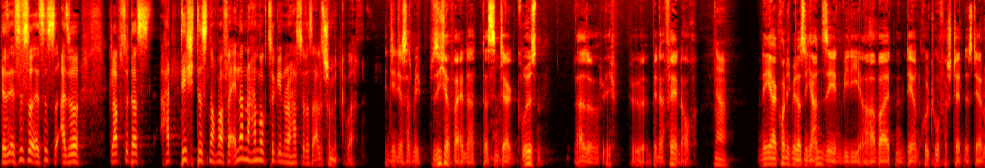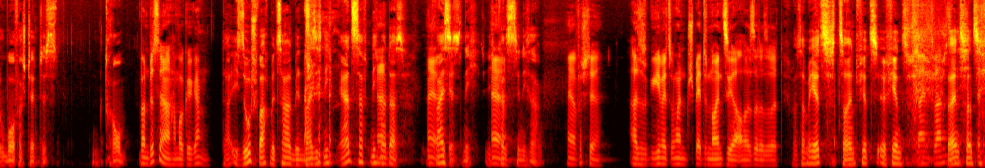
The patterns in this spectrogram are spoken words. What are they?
Das, es ist so, es ist, also, glaubst du, das, hat dich das nochmal verändert, nach Hamburg zu gehen oder hast du das alles schon mitgebracht? Nee, Das hat mich sicher verändert. Das sind ja Größen. Also ich äh, bin der Fan auch. Ja. Näher konnte ich mir das nicht ansehen, wie die arbeiten, deren Kulturverständnis, deren Humorverständnis. Ein Traum. Wann bist du nach Hamburg gegangen? Da ich so schwach mit Zahlen bin, weiß ich nicht, ernsthaft nicht Ja. mal das. Ich Ah ja, weiß okay. es nicht. Ich Ja. kann es dir nicht sagen. Ja, verstehe. Also gehen wir jetzt irgendwann späte 90er aus oder so. Was haben wir jetzt? 42, äh, 24, 23. 23.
